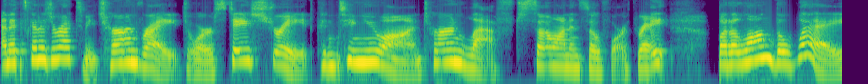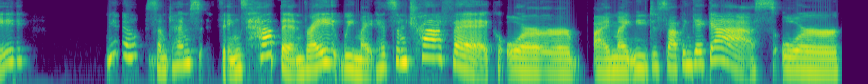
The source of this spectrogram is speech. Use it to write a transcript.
And it's going to direct me turn right or stay straight, continue on, turn left, so on and so forth, right? But along the way, you know, sometimes things happen, right? We might hit some traffic, or I might need to stop and get gas, or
